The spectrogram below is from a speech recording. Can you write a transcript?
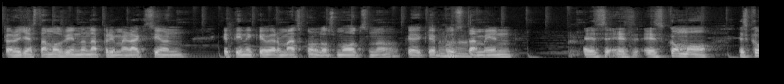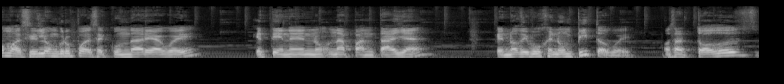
Pero ya estamos viendo una primera acción que tiene que ver más con los mods, ¿no? Que, que pues Ajá. también es, es, es como es como decirle a un grupo de secundaria, güey, que tienen una pantalla que no dibujen un pito, güey. O sea, todos,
